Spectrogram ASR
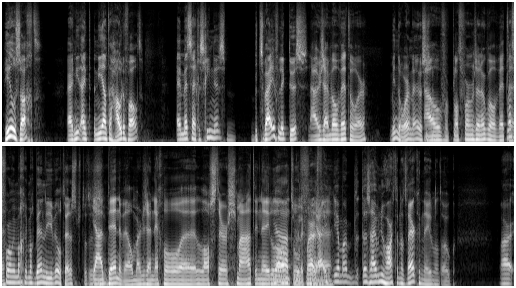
Heel zacht, waar niet niet aan te houden valt. En met zijn geschiedenis betwijfel ik dus, Nou, er zijn wel wetten hoor. Minder hoor, nee, dus Nou, voor platformen zijn ook wel wetten. platform, je mag, je mag bannen die je wilt. Hè. Dat is, dat is, Ja, eh, bannen wel, maar er zijn echt wel eh laster, smaad in Nederland. Ja, tuurlijk, of, maar- eh, Ja, ja, maar daar zijn we nu hard aan het werken in Nederland ook. Maar,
